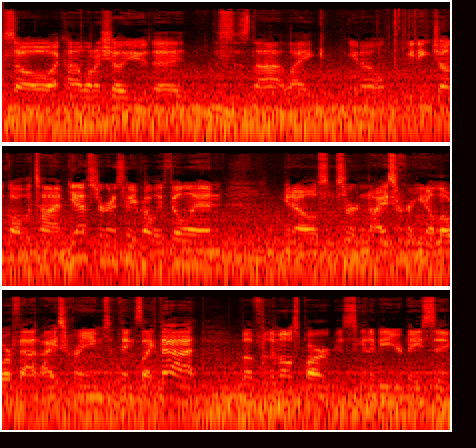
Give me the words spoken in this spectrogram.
So I kinda wanna show you that this is not like, you know, eating junk all the time. Yes, you're gonna see me probably fill in, you know, some certain ice cream, you know, lower fat ice creams and things like that but for the most part, it's gonna be your basic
